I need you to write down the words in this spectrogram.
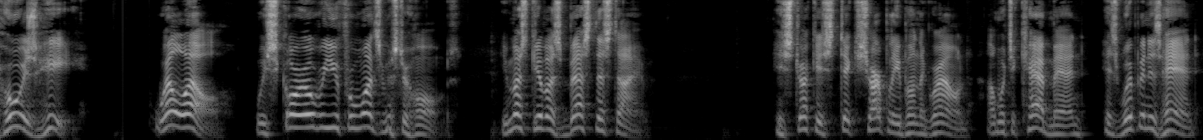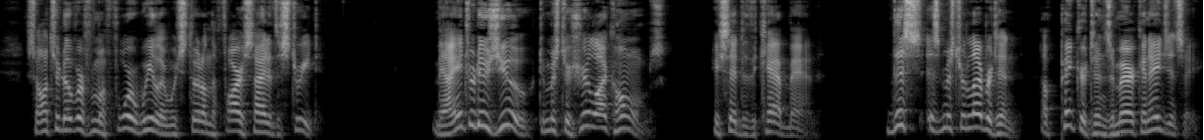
Who is he? Well, well, we score over you for once, Mr. Holmes. You must give us best this time. He struck his stick sharply upon the ground, on which a cabman, his whip in his hand, sauntered over from a four wheeler which stood on the far side of the street. May I introduce you to Mr. Sherlock Holmes? He said to the cabman. This is Mr. Leverton of Pinkerton's American Agency.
